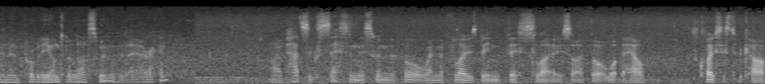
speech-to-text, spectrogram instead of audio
and then probably on to the last swim of the day, I reckon. I've had success in this swim before when the flow's been this slow, so I thought, what the hell, it's closest to the car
